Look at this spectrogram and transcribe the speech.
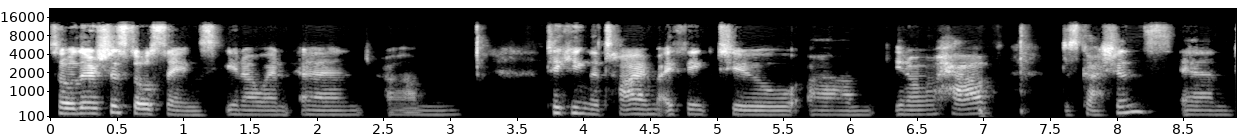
So there's just those things you know and and um, taking the time, I think, to um, you know have discussions and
